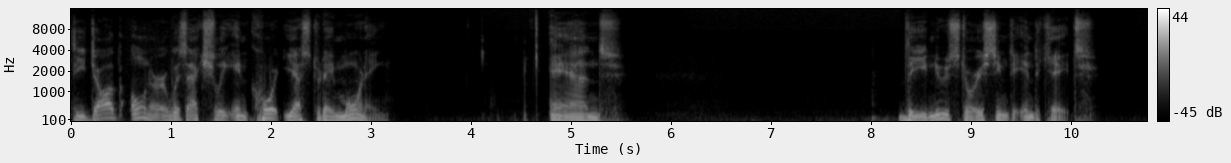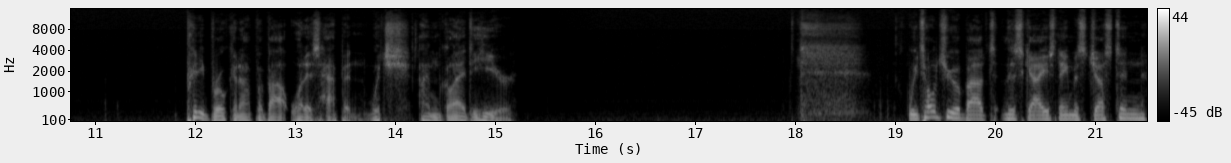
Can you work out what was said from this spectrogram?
The dog owner was actually in court yesterday morning. And the news stories seem to indicate pretty broken up about what has happened, which I'm glad to hear. We told you about this guy. His name is Justin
